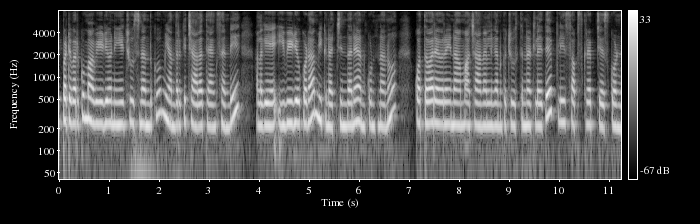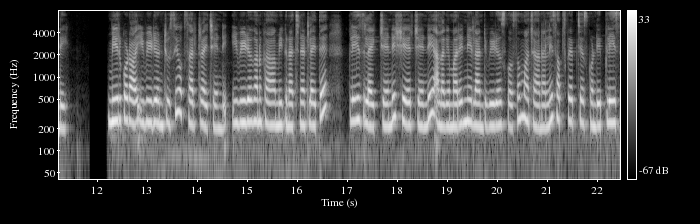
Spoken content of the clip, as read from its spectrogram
ఇప్పటి వరకు మా వీడియోని చూసినందుకు మీ అందరికీ చాలా థ్యాంక్స్ అండి. అలాగే ఈ వీడియో కూడా మీకు నచ్చిందనే అనుకుంటున్నాను. కొత్తవారు ఎవరైనా మా ఛానల్ని కనుక చూస్తున్నట్లయితే ప్లీజ్ సబ్స్క్రైబ్ చేసుకోండి. మీరు కూడా ఈ వీడియోని చూసి ఒకసారి ట్రై చేయండి. ఈ వీడియో కనుక మీకు నచ్చినట్లయితే ప్లీజ్ లైక్ చేయండి షేర్ చేయండి. అలాగే మరిన్ని ఇలాంటి వీడియోస్ కోసం మా ఛానల్ని సబ్స్క్రైబ్ చేసుకోండి ప్లీజ్.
